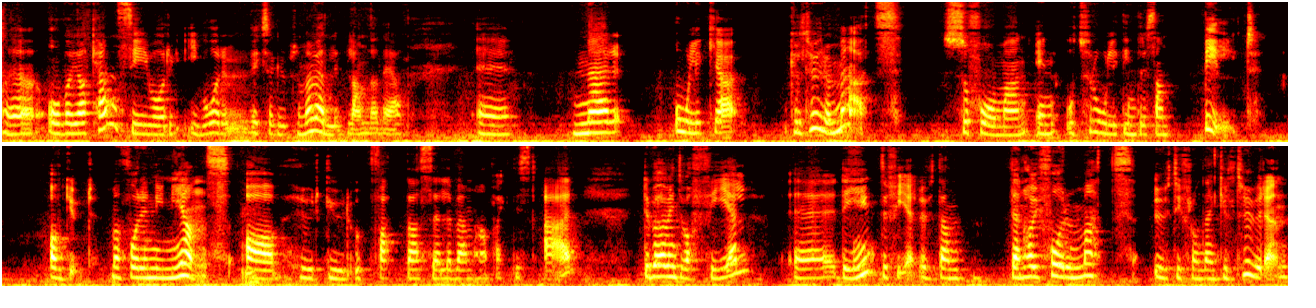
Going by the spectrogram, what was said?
Eh, och vad jag kan se i vår, i vår växelgrupp som är väldigt blandad är att eh, när olika kulturer möts så får man en otroligt intressant bild av Gud. Man får en ny nyans av hur Gud uppfattas eller vem han faktiskt är. Det behöver inte vara fel. Eh, det är inte fel, utan den har ju formats utifrån den kulturen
